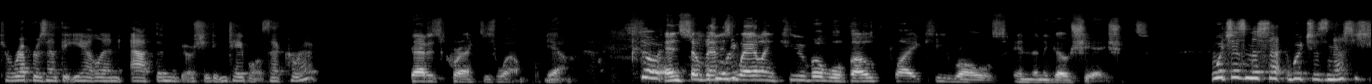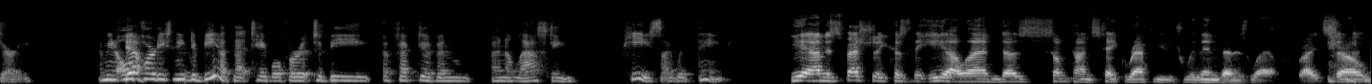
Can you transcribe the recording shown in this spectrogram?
to represent the ELN at the negotiating table. Is that correct? That is correct as well. Yeah. So and so Venezuela and Cuba will both play key roles in the negotiations, which is nece- which is necessary. I mean, all yeah. parties need to be at that table for it to be effective and, and a lasting peace. I would think. Yeah, and especially because the ELN does sometimes take refuge within Venezuela, right? So,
